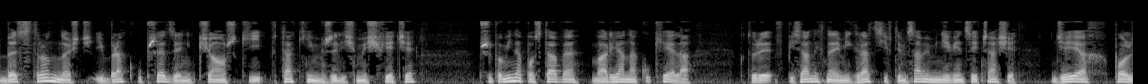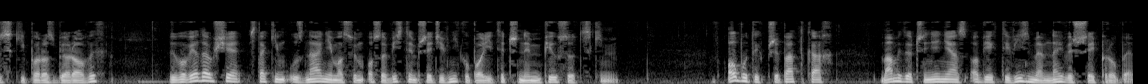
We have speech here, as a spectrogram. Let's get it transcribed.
Bezstronność i brak uprzedzeń książki W takim żyliśmy świecie przypomina postawę Mariana Kukiela, który w pisanych na emigracji w tym samym mniej więcej czasie dziejach Polski porozbiorowych wypowiadał się z takim uznaniem o swym osobistym przeciwniku politycznym Piłsudskim. W obu tych przypadkach mamy do czynienia z obiektywizmem najwyższej próby.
